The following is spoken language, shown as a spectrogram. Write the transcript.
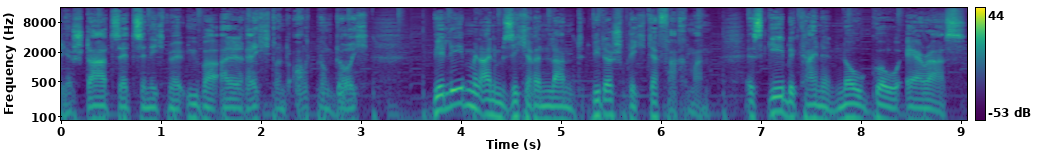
Der Staat setze nicht mehr überall Recht und Ordnung durch. Wir leben in einem sicheren Land, widerspricht der Fachmann. Es gebe keine No-Go-Eras.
